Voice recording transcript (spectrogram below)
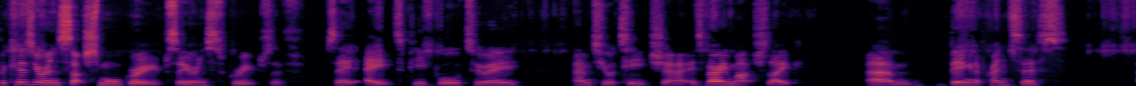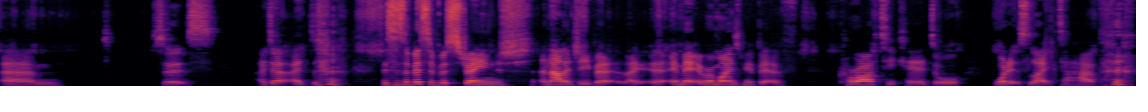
because you're in such small groups, so you're in groups of say eight people to a um, to your teacher. It's very much like um, being an apprentice. Um, so it's I don't. I, this is a bit of a strange analogy, but like it, it reminds me a bit of Karate Kid or what it's like to mm-hmm. have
